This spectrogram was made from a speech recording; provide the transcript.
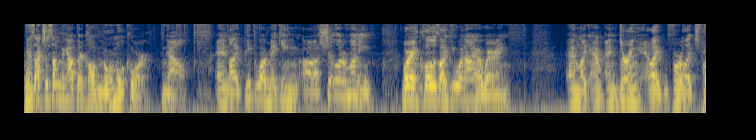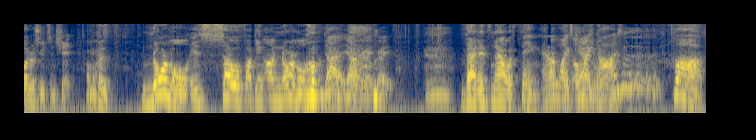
There's actually something out there called normal core now, and like people are making a shitload of money wearing clothes like you and I are wearing, and like am- and during like for like photo shoots and shit wow. because normal is so fucking unnormal Yeah, yeah, right, right. That it's now a thing, and I'm like, It's oh casual. my god, fuck,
